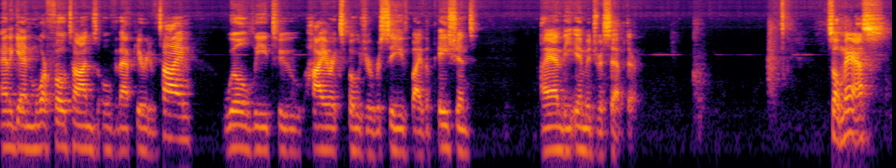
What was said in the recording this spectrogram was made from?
And again, more photons over that period of time will lead to higher exposure received by the patient and the image receptor. So mass,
